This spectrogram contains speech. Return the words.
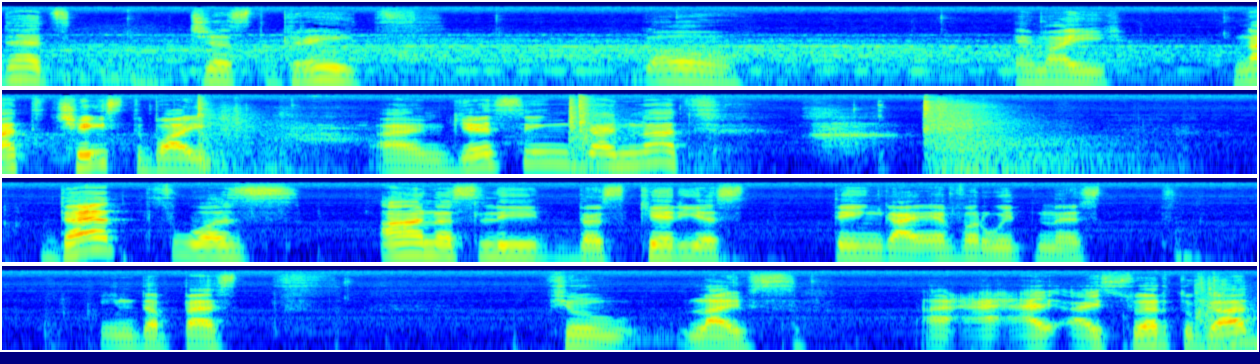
that's just great. Oh, am I not chased by? I'm guessing I'm not. That was honestly the scariest thing I ever witnessed in the past few lives. I, I, I- swear to God,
